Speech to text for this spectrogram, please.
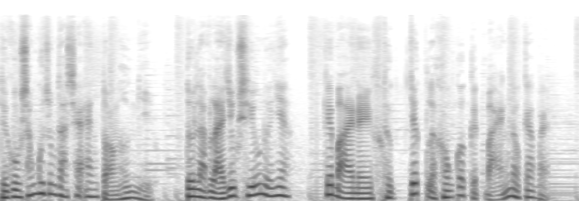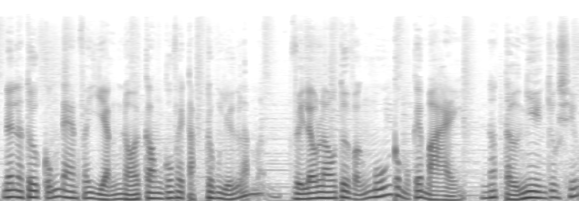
thì cuộc sống của chúng ta sẽ an toàn hơn nhiều. Tôi lặp lại chút xíu nữa nha. Cái bài này thực chất là không có kịch bản đâu các bạn. Nên là tôi cũng đang phải giận, nội công cũng phải tập trung dữ lắm vì lâu lâu tôi vẫn muốn có một cái bài nó tự nhiên chút xíu.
